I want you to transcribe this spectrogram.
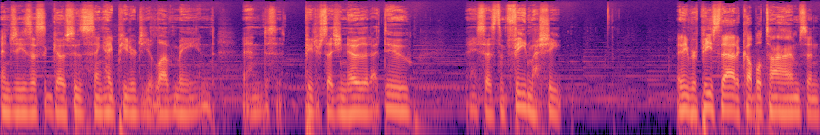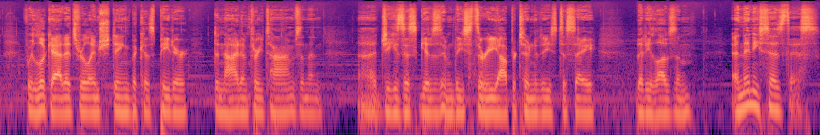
And Jesus goes through this thing, "Hey Peter, do you love me?" and and Peter says, "You know that I do." And he says, "Then feed my sheep." And he repeats that a couple times. And if we look at it, it's really interesting because Peter denied him three times. And then uh, Jesus gives him these three opportunities to say that he loves him. And then he says this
